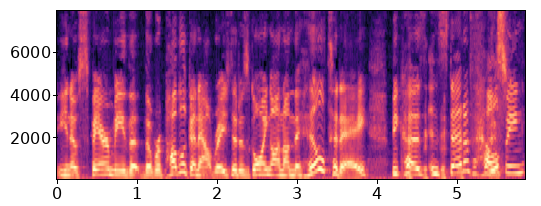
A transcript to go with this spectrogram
you know, spare me the, the Republican outrage that is going on on the Hill today, because instead of helping,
